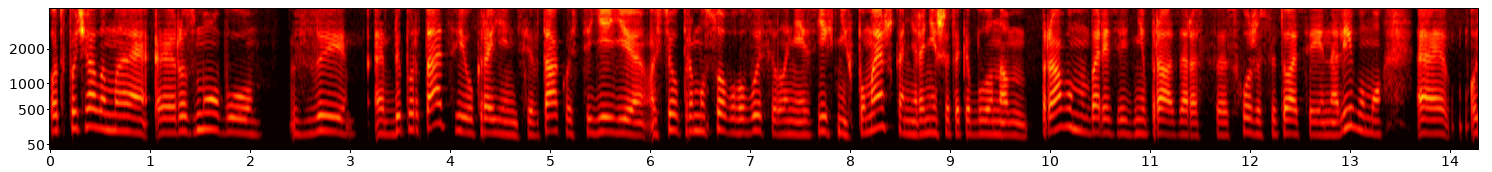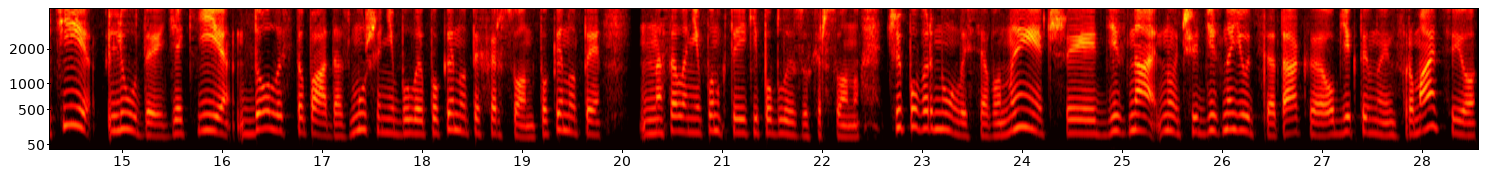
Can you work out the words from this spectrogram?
От почали ми е, розмову з депортації українців, так ось цієї ось цього примусового виселення з їхніх помешкань. Раніше таке було на правому березі Дніпра. Зараз е, схожа ситуація і на лівому. Е, оті люди, які до листопада змушені були покинути Херсон, покинути населені пункти, які поблизу Херсону, чи повернулися вони, чи дізна... ну, чи дізнаються так е, об'єктивну інформацію?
